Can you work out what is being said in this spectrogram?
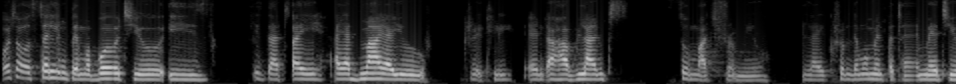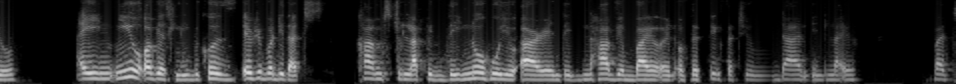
What I was telling them about you is is that I I admire you greatly, and I have learned so much from you. Like from the moment that I met you, I knew obviously because everybody that comes to Lapid, they know who you are and they have your bio and of the things that you've done in life. But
